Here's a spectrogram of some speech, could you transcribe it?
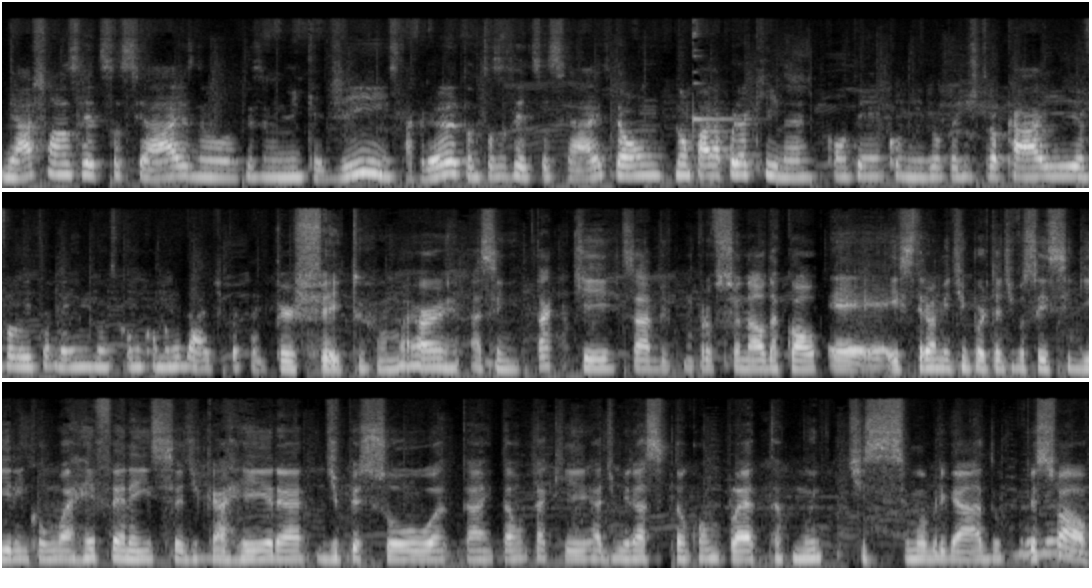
me achem lá nas redes sociais, no, no LinkedIn, Instagram, todas as redes sociais. Então, não para por aqui, né? Contem aí comigo pra gente trocar e evoluir também juntos como comunidade. Portanto. Perfeito. O maior, assim, tá aqui, sabe? Um profissional da qual é extremamente importante vocês seguirem como uma referência de carreira, de pessoa, tá? Então tá aqui, admiração completa. Muitíssimo obrigado. obrigado. Pessoal,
